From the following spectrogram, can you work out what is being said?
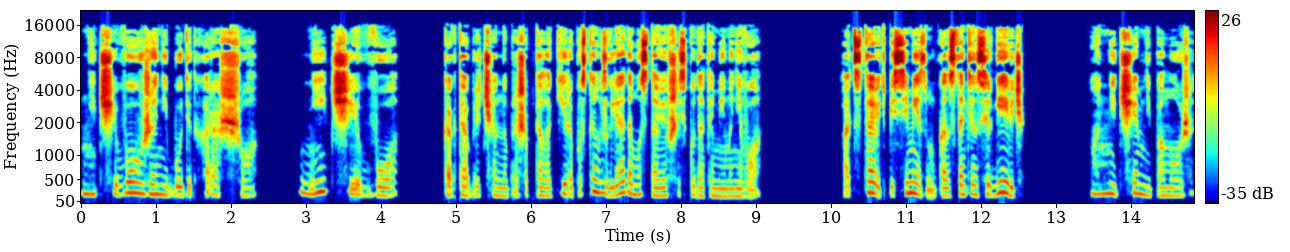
«Ничего уже не будет хорошо», «Ничего», — как-то обреченно прошептала Кира, пустым взглядом уставившись куда-то мимо него. «Отставить пессимизм, Константин Сергеевич!» «Он ничем не поможет,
